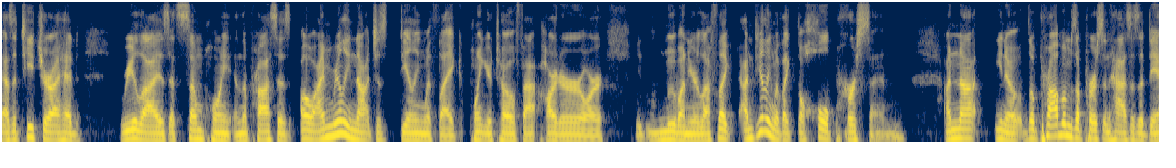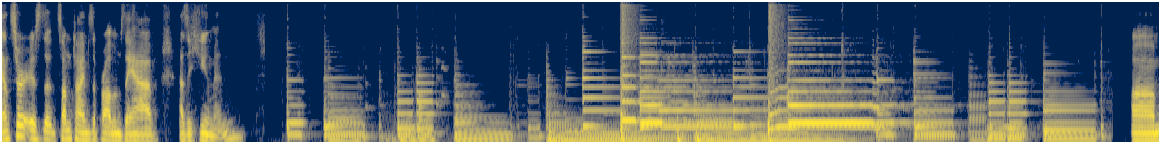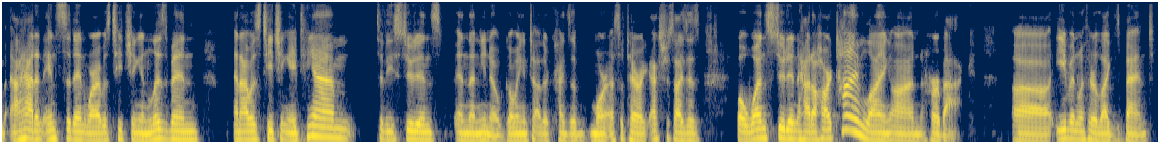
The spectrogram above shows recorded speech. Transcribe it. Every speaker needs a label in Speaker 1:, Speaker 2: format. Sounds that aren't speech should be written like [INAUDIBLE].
Speaker 1: as a teacher, I had realized at some point in the process, oh, I'm really not just dealing with like point your toe fat harder or move on your left leg. I'm dealing with like the whole person. I'm not, you know, the problems a person has as a dancer is that sometimes the problems they have as a human. Um, I had an incident where I was teaching in Lisbon and I was teaching ATM to these students and then, you know, going into other kinds of more esoteric exercises. But one student had a hard time lying on her back, uh, even with her legs bent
